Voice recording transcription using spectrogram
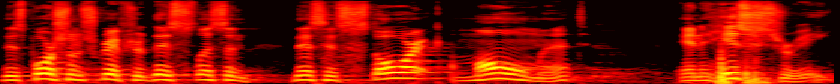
this portion of Scripture, this, listen, this historic moment in history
